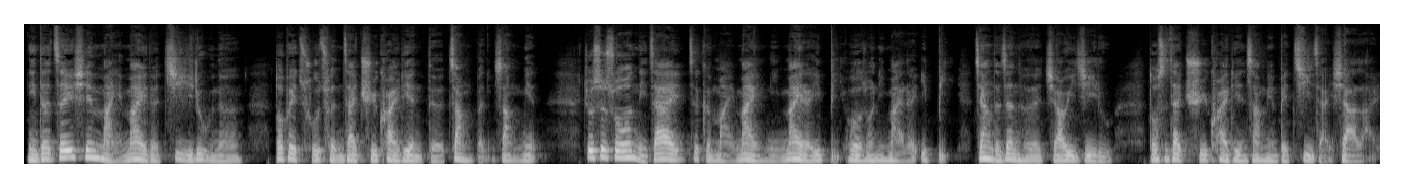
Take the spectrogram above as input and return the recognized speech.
你的这一些买卖的记录呢，都被储存在区块链的账本上面。就是说，你在这个买卖，你卖了一笔，或者说你买了一笔，这样的任何的交易记录，都是在区块链上面被记载下来。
